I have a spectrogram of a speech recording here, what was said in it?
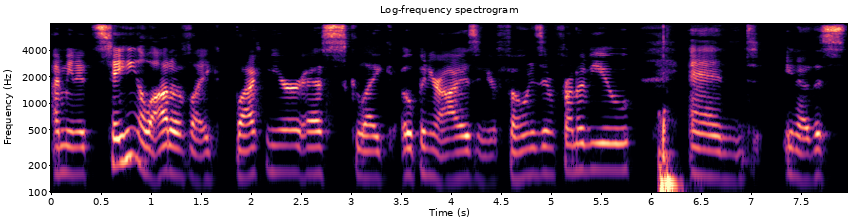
I mean it's taking a lot of like Black Mirror esque like open your eyes and your phone is in front of you. And you know this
